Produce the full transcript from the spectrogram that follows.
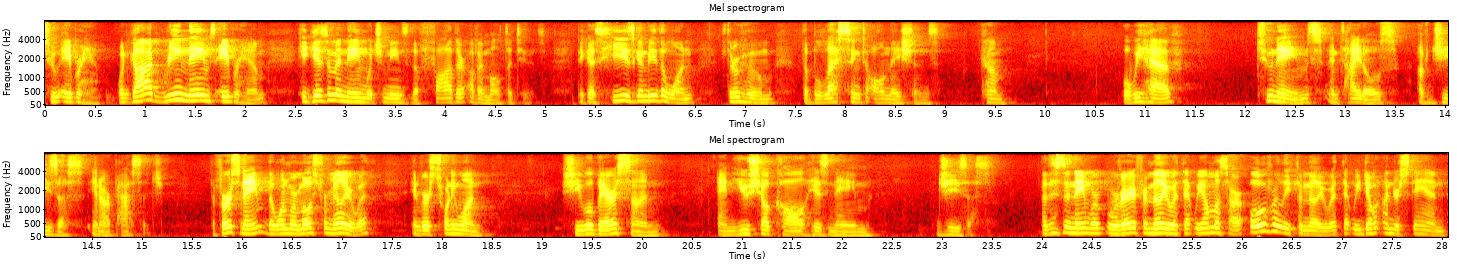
to Abraham. When God renames Abraham, he gives him a name which means the father of a multitude, because he is going to be the one through whom the blessing to all nations come. Well, we have two names and titles of Jesus in our passage. The first name, the one we're most familiar with, in verse 21, she will bear a son and you shall call his name Jesus. Now, this is a name we're, we're very familiar with, that we almost are overly familiar with, that we don't understand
